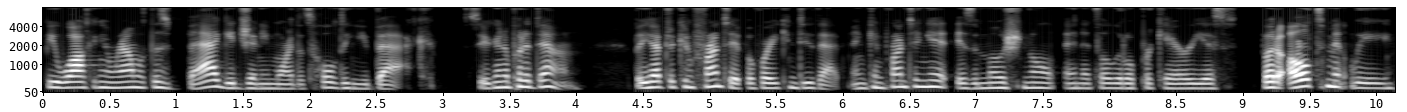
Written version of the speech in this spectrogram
be walking around with this baggage anymore that's holding you back. So, you're going to put it down. But you have to confront it before you can do that. And confronting it is emotional and it's a little precarious, but ultimately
